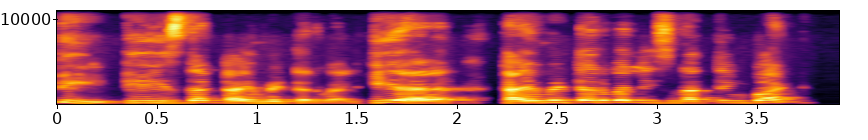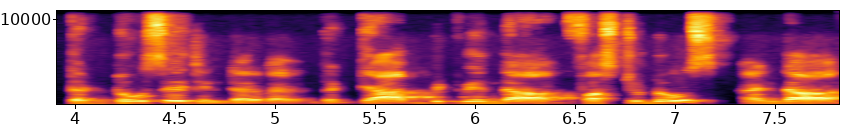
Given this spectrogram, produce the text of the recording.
T. T is the time interval. Here, time interval is nothing but the dosage interval, the gap between the first dose and the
